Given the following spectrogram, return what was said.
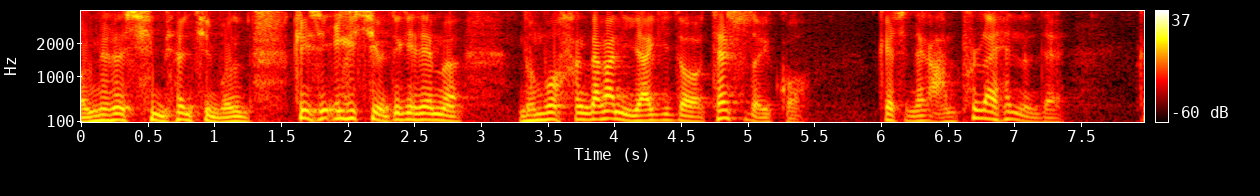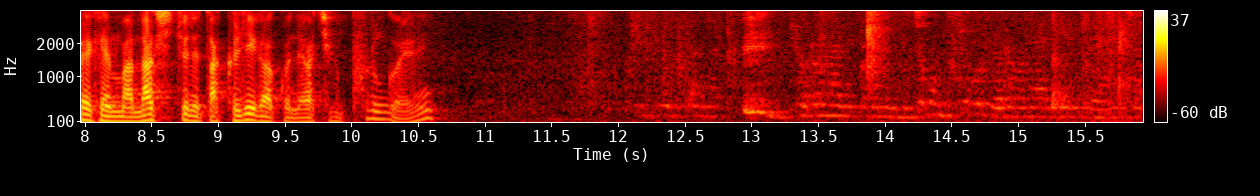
얼마나, 신비한지 모르는. 그래서 이것이 어떻게 되면 너무 황당한 이야기도 될 수도 있고. 그래서 내가 안 풀라 했는데, 그렇게 막 낚싯줄에 딱 걸려갖고 내가 지금 푸는 거예요. 결혼하기 전에 무조건 풀고 결혼을 해야 되겠네요. 그죠?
